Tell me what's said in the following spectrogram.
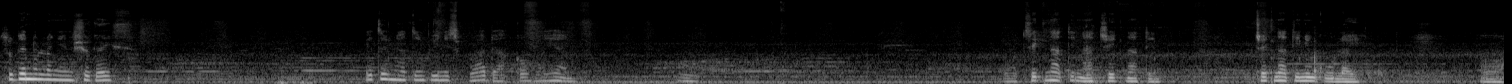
So, ganun lang yun siya, guys. Ito yung ating finished product. Oh, ayan. Oh. Oh, check natin ha. Check natin. Check natin yung kulay. Oh.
